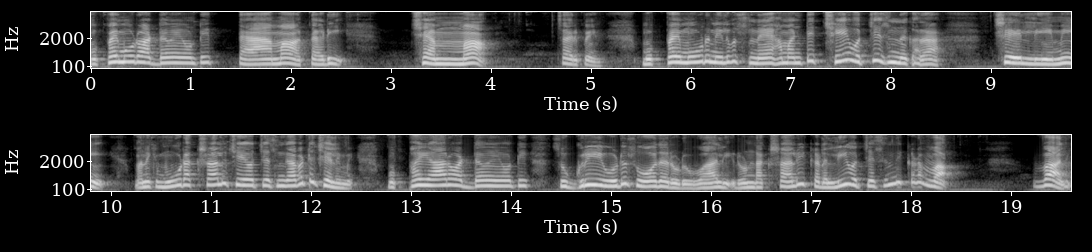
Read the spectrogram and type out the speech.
ముప్పై మూడు అడ్డం ఏమిటి? తేమ తడి చెమ్మ. సరిపోయింది. ముప్పై మూడు నిలువు స్నేహం అంటే చే వచ్చేసింది కదా చెలిమి మనకి మూడు అక్షరాలు చే వచ్చేసింది కాబట్టి చెలిమి. ముప్పై ఆరు అడ్డం ఏమిటి? సుగ్రీవుడు సోదరుడు వాలి. రెండు అక్షరాలు ఇక్కడ లీ వచ్చేసింది ఇక్కడ వా. వాలి.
